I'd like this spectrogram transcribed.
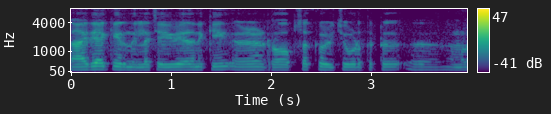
കാര്യമാക്കിയിരുന്നില്ല ചെവി വേദനയ്ക്ക് ഡ്രോപ്സ് ഒക്കെ ഒഴിച്ചു കൊടുത്തിട്ട് നമ്മൾ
